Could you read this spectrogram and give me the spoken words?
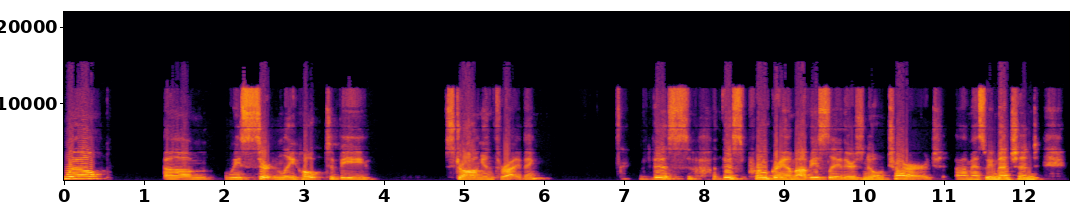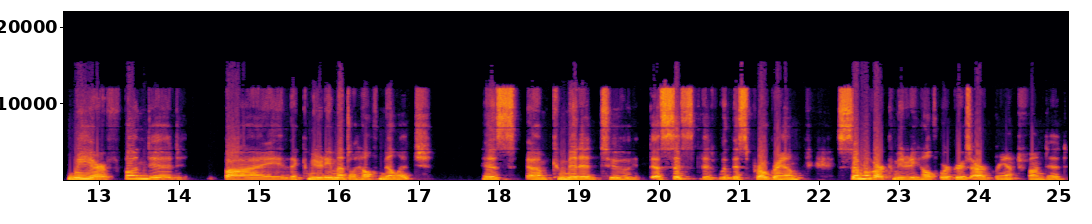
Well, um, we certainly hope to be strong and thriving. This this program, obviously, there's no charge. Um, as we mentioned, we are funded by the Community Mental Health Millage, has um, committed to assist the, with this program. Some of our community health workers are grant funded.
